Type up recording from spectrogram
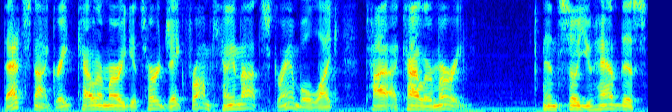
that's not great. Kyler Murray gets hurt. Jake Fromm cannot scramble like Ty- uh, Kyler Murray. And so you have this,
